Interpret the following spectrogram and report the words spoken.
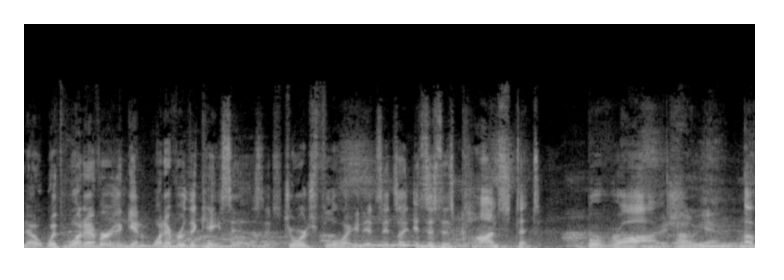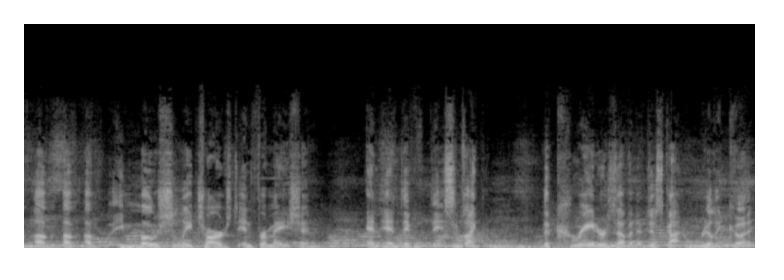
know, with whatever again, whatever the case is, it's George Floyd. It's it's like, it's just this constant barrage Oh yeah. of, of, of, of emotionally charged information, and and it seems like the creators of it have just gotten really good.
